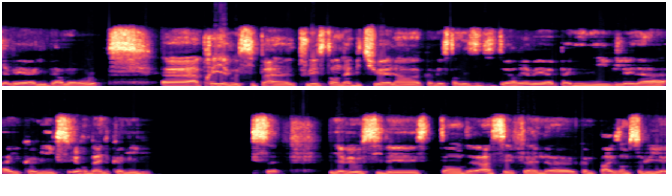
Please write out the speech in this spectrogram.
il y avait euh. Euh, après il y avait aussi pas tous les stands habituels hein, comme les stands des éditeurs, il y avait euh, Panini, Glénat, iComics, Urban Comics. Il y avait aussi des stands assez fun comme par exemple celui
